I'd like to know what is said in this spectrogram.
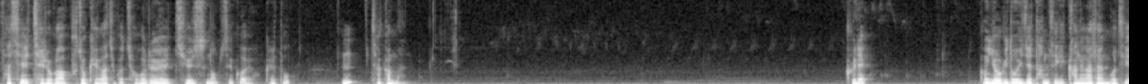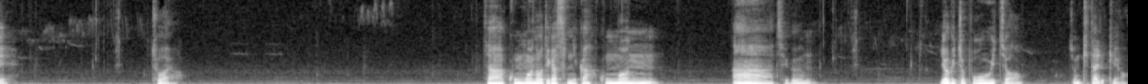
사실 재료가 부족해가지고 저거를 지을 순 없을 거예요. 그래도 응? 잠깐만. 그래? 그럼 여기도 이제 탐색이 가능하다는 거지? 좋아요. 자, 공무원 어디 갔습니까? 공무원... 아, 지금 여기 쪽 보고 있죠? 좀 기다릴게요.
